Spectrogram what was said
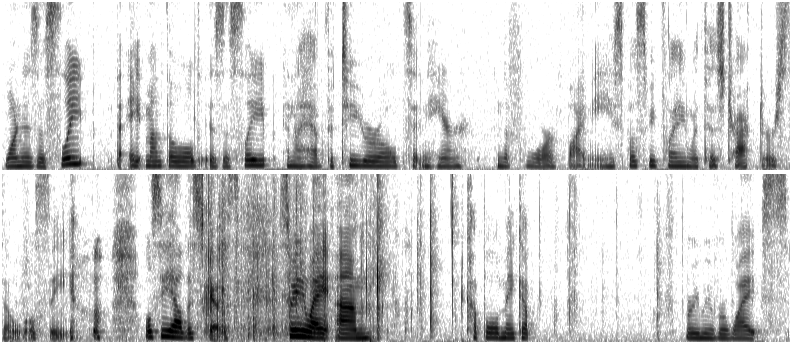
one is asleep, the eight month old is asleep, and I have the two year old sitting here in the floor by me. He's supposed to be playing with his tractor, so we'll see. we'll see how this goes. So anyway, um, couple makeup remover wipes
